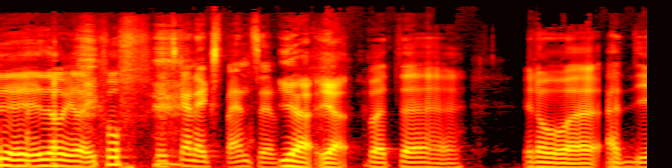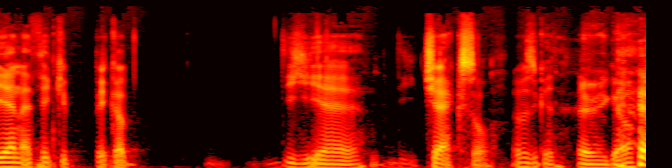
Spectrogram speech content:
yeah you know, you're like, oof, it's kind of expensive. Yeah, yeah. But uh, you know, uh, at the end, I think you pick up the uh, the check, so it was good. There you go.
